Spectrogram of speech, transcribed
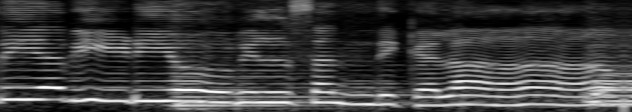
புதிய வீடியோவில் சந்திக்கலாம்.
